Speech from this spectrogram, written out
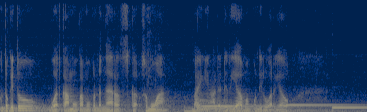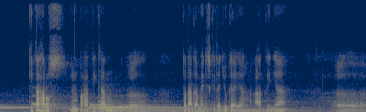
Untuk itu buat kamu kamu pendengar semua baik yang ada di Riau maupun di luar Riau. Kita harus memperhatikan eh, tenaga medis kita juga ya. Artinya eh,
